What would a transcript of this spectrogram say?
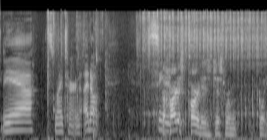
Yeah, it's my turn. I don't see. The hardest part is just rem- going,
